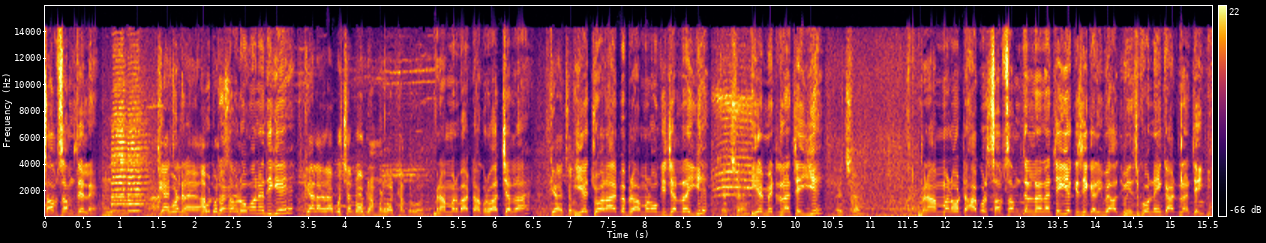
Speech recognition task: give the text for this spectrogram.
सब समतल हैं। क्या चल रहा है आपको तो सब लोगों ने दिए क्या लग रहा है आपको चल रहा है ब्राह्मणवाद ठाकुरवाद ब्राह्मणवाद ठाकुरवाद चल रहा है। क्या चल रहा ये चौराहे पे ब्राह्मणों की चल रही है। अच्छा। ये मिटना चाहिए। अच्छा। ब्राह्मण और ठाकुर सब समतल रहना चाहिए किसी गरीब आदमी को नहीं काटना चाहिए।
